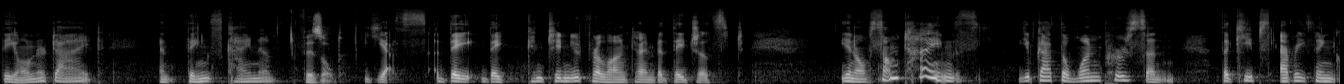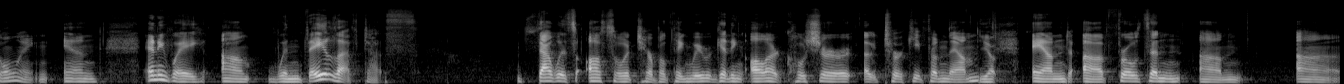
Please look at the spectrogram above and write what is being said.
The owner died, and things kind of, Fizzled. yes, they, they continued for a long time, but they just, you know, sometimes you've got the one person that keeps everything going. And anyway, um, when they left us, that was also a terrible thing. We were getting all our kosher uh, turkey from them, Yep. and uh, frozen um, uh,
